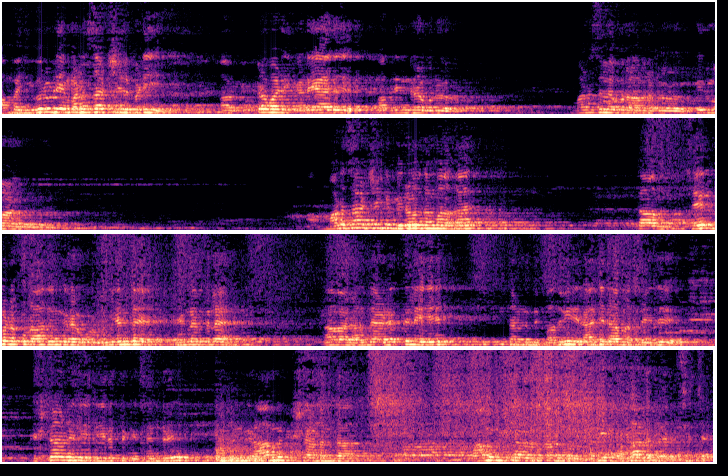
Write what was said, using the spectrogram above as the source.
அப்ப இவருடைய மனசாட்சியின்படி அவர் குற்றவாளி கிடையாது அப்படின்ற ஒரு மனசுல ஒரு அவருக்கு ஒரு தீர்மானம் இருந்தது மனசாட்சிக்கு விரோதமாக தாம் செயல்படக்கூடாதுங்கிற ஒரு உயர்ந்த எண்ணத்துல அவர் அந்த இடத்திலேயே தனது பதவியை ராஜினாமா செய்து கிருஷ்ணாநதி தீரத்துக்கு சென்று அங்கு ராமகிருஷ்ணானந்தா ராமகிருஷ்ணானந்தா ஒரு பெரிய மகானை தரிசித்தார்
